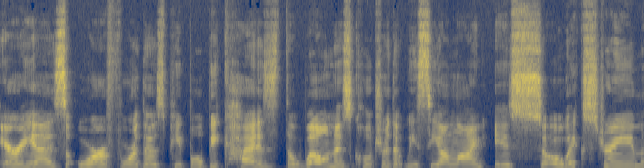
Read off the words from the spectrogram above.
areas or for those people because the wellness culture that we see online is so extreme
